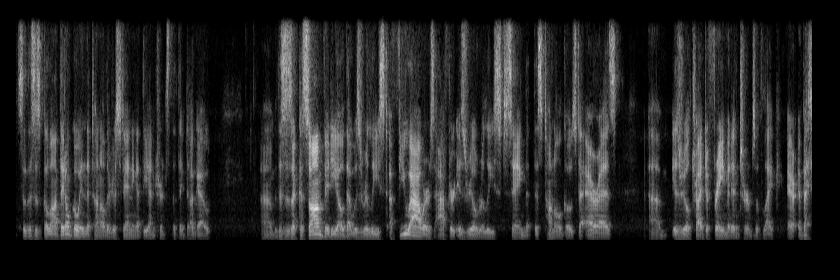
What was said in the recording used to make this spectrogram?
So this is Gallant. They don't go in the tunnel; they're just standing at the entrance that they dug out. Um, but this is a Qassam video that was released a few hours after Israel released, saying that this tunnel goes to Erez. Um, Israel tried to frame it in terms of like, but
